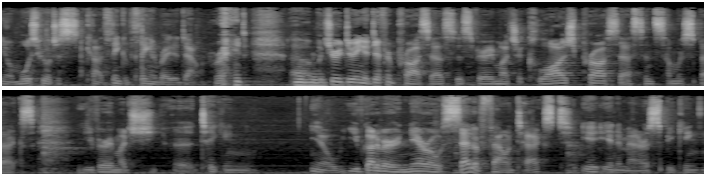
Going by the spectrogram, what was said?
you know most people just kind of think of a thing and write it down, right? Uh, mm-hmm. But you're doing a different process. It's very much a collage process in some respects. You're very much uh, taking. You know, you've got a very narrow set of found text, in, in a manner of speaking,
